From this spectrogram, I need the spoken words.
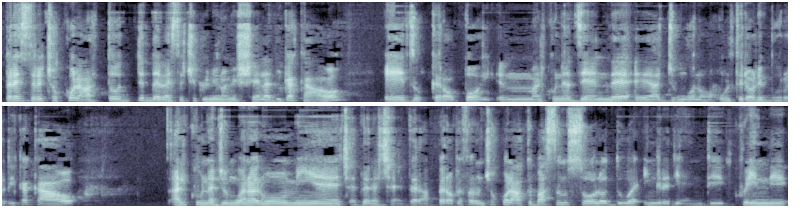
Per essere cioccolato deve esserci quindi una miscela di cacao e zucchero. Poi um, alcune aziende eh, aggiungono ulteriore burro di cacao alcune aggiungono aromi, eccetera, eccetera. Però per fare un cioccolato bastano solo due ingredienti. Quindi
